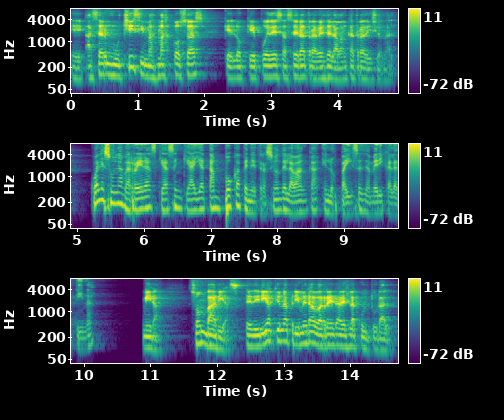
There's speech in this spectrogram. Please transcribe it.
eh, hacer muchísimas más cosas que lo que puedes hacer a través de la banca tradicional. ¿Cuáles son las barreras que hacen que haya tan poca penetración de la banca en los países de América Latina? Mira, son varias. Te diría que una primera barrera es la cultural.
